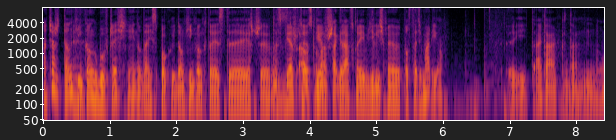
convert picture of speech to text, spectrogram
Chociaż Donkey Kong był wcześniej, no daj spokój. Donkey Kong to jest y, jeszcze, to jest, to jest pierwsza gra, w której widzieliśmy postać Mario. I tak? Tak, tak. No,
